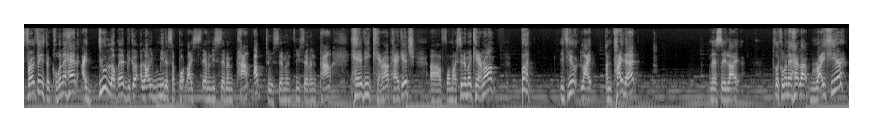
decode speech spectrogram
First thing is the coconut head. I do love it because allows me to support like 77 pound, up to 77 pound heavy camera package uh, for my cinema camera. But if you like untie that, let's say like put the coconut head like right here,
